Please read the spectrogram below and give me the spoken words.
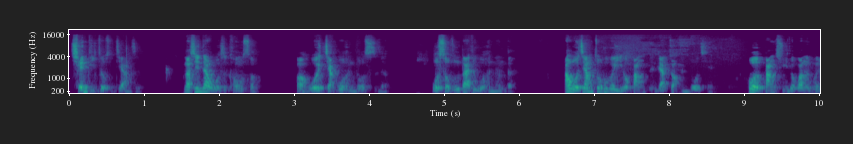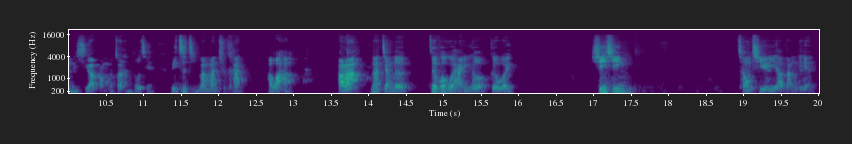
前提就是这样子。那现在我是空手哦，我也讲过很多次的，我守株待兔，我很能等。啊，我这样做会不会以后帮人家赚很多钱，或者帮许多观众朋友，你需要帮忙赚很多钱？你自己慢慢去看好不好？好啦，那讲了这破会行以后，各位，星星。从七月一号当天，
